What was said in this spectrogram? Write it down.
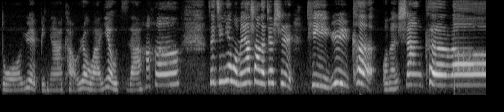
多月饼啊、烤肉啊、柚子啊，哈哈。所以今天我们要上的就是体育课，我们上课喽。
